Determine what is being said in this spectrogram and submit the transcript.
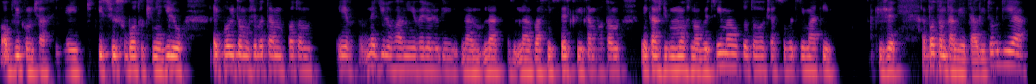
obvyklom čase, hej, istú sobotu či nedíľu, aj kvôli tomu, že by tam potom je v nedílu hlavne je veľa ľudí na, na, na vlastní cerkvi, tam potom ne každý by možno vytrímal do toho času vytrímatý. Čiže a potom tam je tá liturgia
